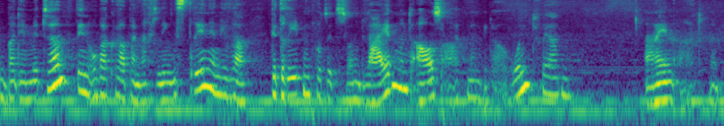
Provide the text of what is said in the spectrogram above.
Über die Mitte, den Oberkörper nach links drehen, in dieser gedrehten Position bleiben und ausatmen, wieder rund werden. Einatmen.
